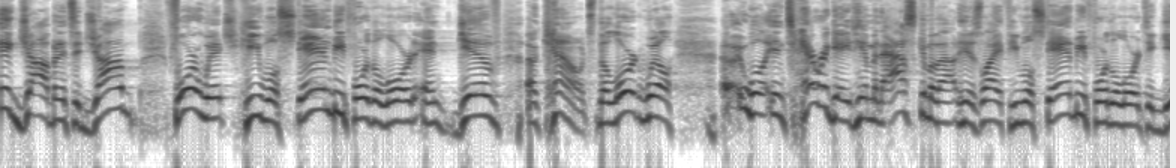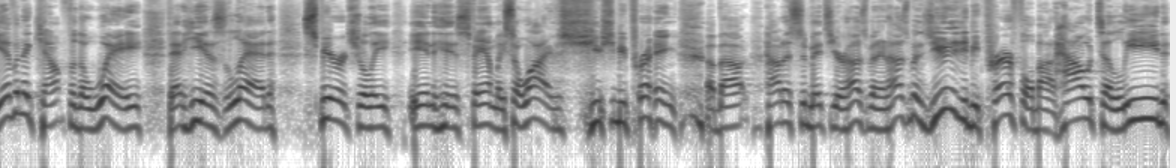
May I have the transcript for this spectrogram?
big job, and it's a job for which he will stand before the Lord and give account. The Lord will, uh, will interrogate him and ask him about his life. He will stand before the Lord to give an account for the way that he has led spiritually in his family. So, wives, you should be praying about how to submit to your husband. And husbands, you need to be prayerful about how to lead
